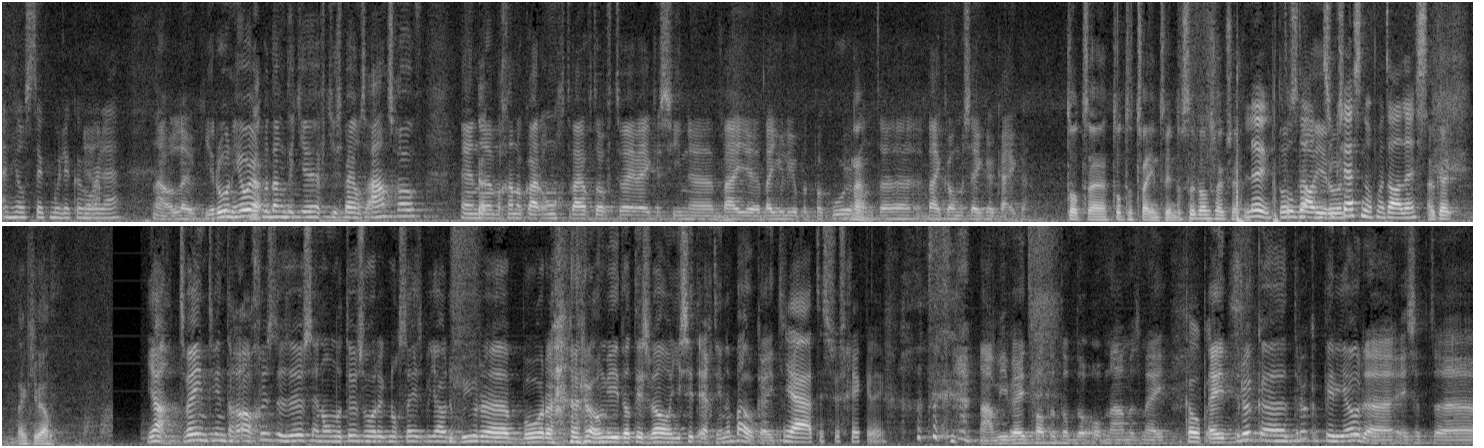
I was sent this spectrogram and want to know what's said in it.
een heel stuk moeilijker Ja. worden. Nou, leuk. Jeroen, heel erg Ja. bedankt dat je eventjes bij ons aanschoof. En eh, we gaan elkaar ongetwijfeld over twee weken zien eh, bij, eh, bij jullie op het parcours. Nou. Want eh, wij komen zeker kijken. Tot, eh, tot de 22e dan zou ik zeggen. Leuk, tot, dan. Jeroen. Succes nog met alles. Oké, dankjewel. Ja, 22 augustus dus. En ondertussen hoor ik nog steeds bij jou de buren boren, Romy. Dat is wel, je zit echt in een bouwketen. Ja, het is verschrikkelijk. Nou, wie weet valt het op de opnames mee. Hey, drukke, drukke periode is het eh,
